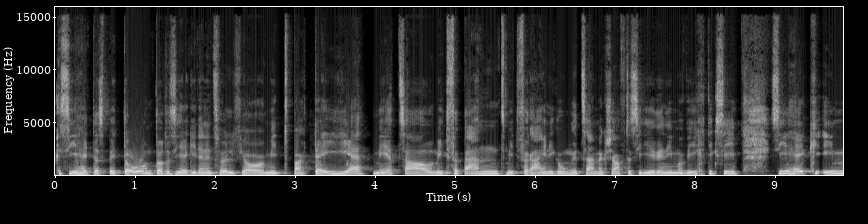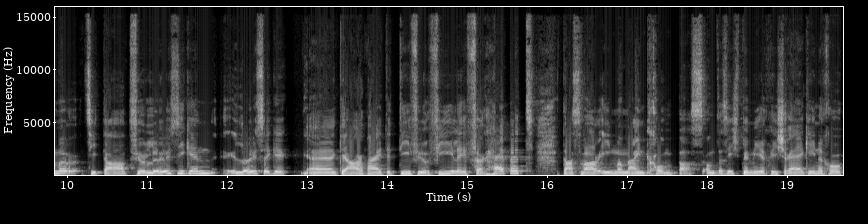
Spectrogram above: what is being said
Sie hat das betont, oder? Sie hat in diesen zwölf Jahren mit Parteien, Mehrzahl, mit Verbänden, mit Vereinigungen zusammengeschafft. Das ist ihr immer wichtig gewesen. Sie hat immer, Zitat, für Lösungen, Lösungen äh, gearbeitet, die für viele verheben. Das war immer mein Kompass. Und das ist bei mir ein bisschen schräg hineingekommen.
